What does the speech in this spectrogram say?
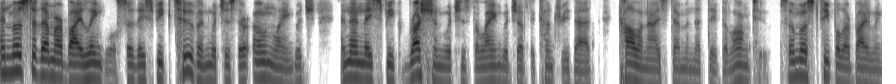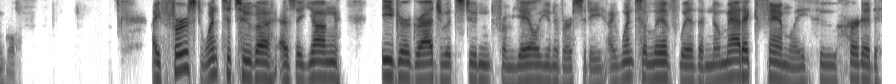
and most of them are bilingual. So they speak Tuvan, which is their own language, and then they speak Russian, which is the language of the country that colonized them and that they belong to. So most people are bilingual. I first went to Tuva as a young, eager graduate student from Yale University. I went to live with a nomadic family who herded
